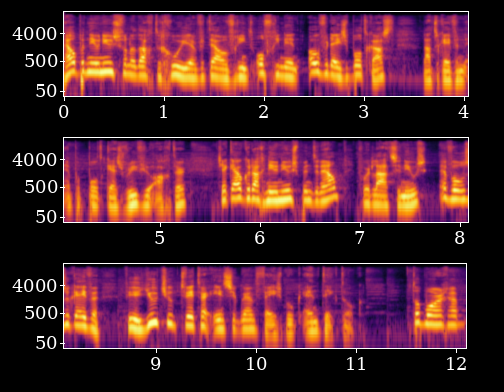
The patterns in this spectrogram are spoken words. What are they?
Help het nieuw nieuws van de dag te groeien en vertel een vriend of vriendin over deze podcast. Laat ook even een Apple Podcast review achter. Check elke dag nieuwnieuws.nl voor het laatste nieuws. En volg ons ook even via YouTube, Twitter, Instagram, Facebook en TikTok. Tot morgen.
